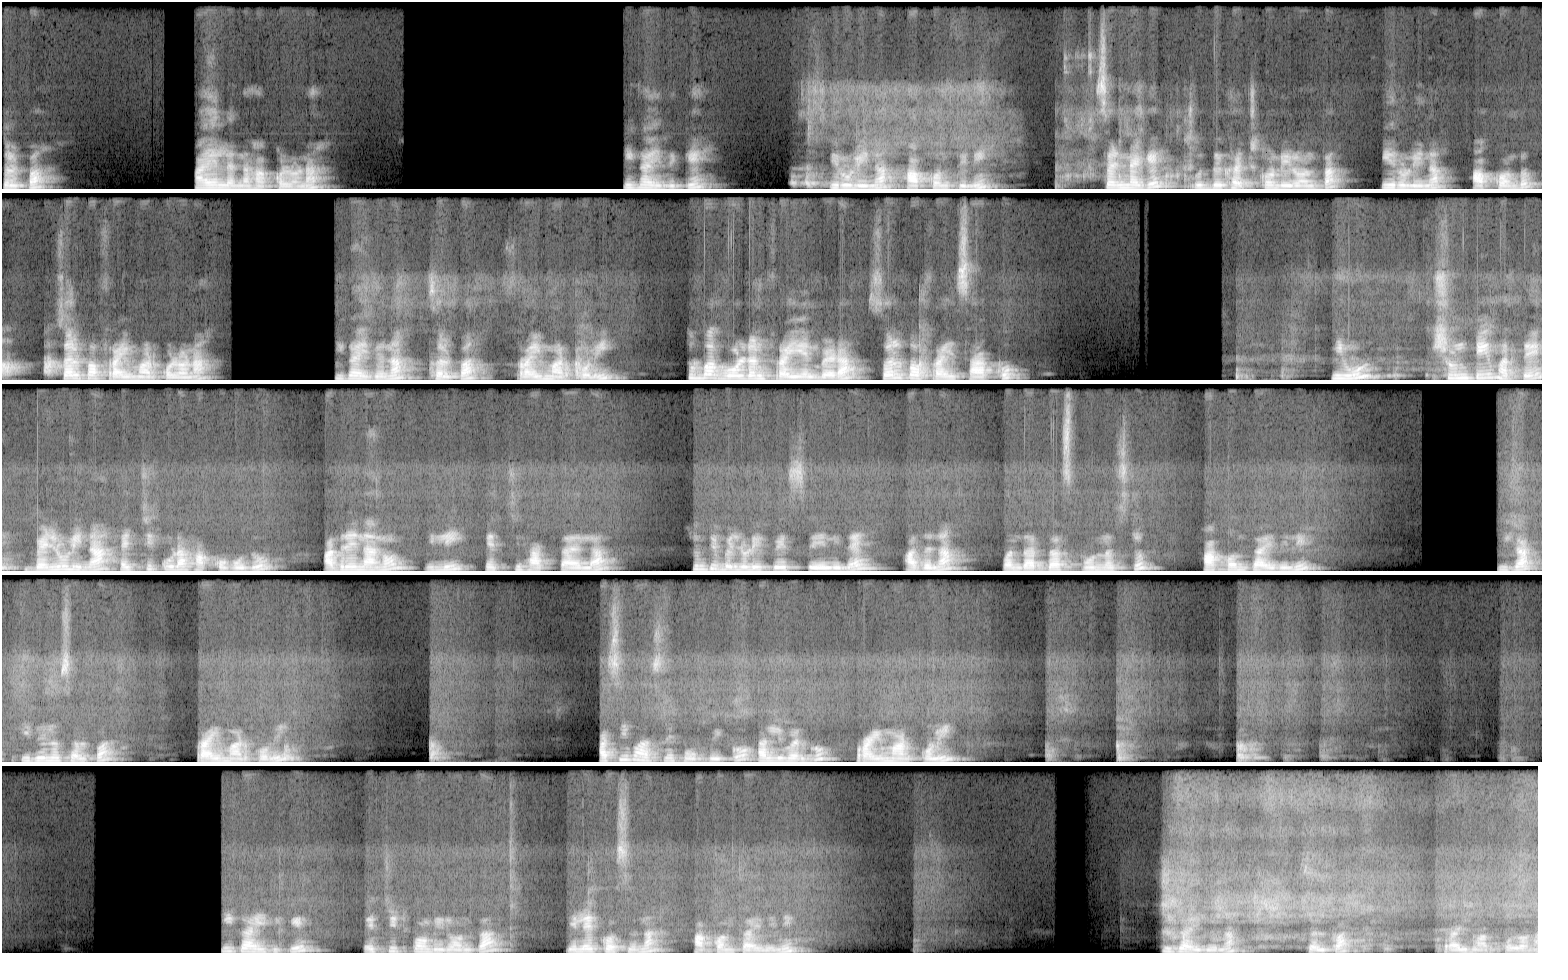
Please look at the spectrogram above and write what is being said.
ಸ್ವಲ್ಪ ಆಯಲನ್ನು ಹಾಕ್ಕೊಳ್ಳೋಣ ಈಗ ಇದಕ್ಕೆ ಈರುಳ್ಳಿನ ಹಾಕ್ಕೊತೀನಿ ಸಣ್ಣಗೆ ಉದ್ದಕ್ಕೆ ಹಚ್ಕೊಂಡಿರೋಂಥ ಈರುಳ್ಳಿನ ಹಾಕ್ಕೊಂಡು ಸ್ವಲ್ಪ ಫ್ರೈ ಮಾಡ್ಕೊಳ್ಳೋಣ. ಈಗ ಇದನ್ನು ಸ್ವಲ್ಪ ಫ್ರೈ ಮಾಡ್ಕೊಳ್ಳಿ. ತುಂಬ ಗೋಲ್ಡನ್ ಫ್ರೈ ಏನು ಬೇಡ, ಸ್ವಲ್ಪ ಫ್ರೈ ಸಾಕು. ನೀವು ಶುಂಠಿ ಮತ್ತು ಬೆಳ್ಳುಳ್ಳಿನ ಹೆಚ್ಚಿ ಕೂಡ ಹಾಕ್ಕೋಬೋದು. ಆದರೆ ನಾನು ಇಲ್ಲಿ ಹೆಚ್ಚಿ ಹಾಕ್ತಾ ಇಲ್ಲ. ಶುಂಠಿ ಬೆಳ್ಳುಳ್ಳಿ ಪೇಸ್ಟ್ ಏನಿದೆ ಅದನ್ನು ಒಂದು ಅರ್ಧ ಸ್ಪೂನಷ್ಟು ಹಾಕೊಂತ ಇದ್ದೀನಿ. ಈಗ ಇದನ್ನು ಸ್ವಲ್ಪ ಫ್ರೈ ಮಾಡ್ಕೊಳ್ಳಿ. ಹಸಿ ವಾಸನೆ ಹೋಗಬೇಕು, ಅಲ್ಲಿವರೆಗೂ ಫ್ರೈ ಮಾಡ್ಕೊಳ್ಳಿ. ಈಗ ಇದಕ್ಕೆ ಹೆಚ್ಚಿಟ್ಕೊಂಡಿರುವಂಥ ಎಲೆಕೋಸನ್ನ ಹಾಕೊಂತ ಇದ್ದೀನಿ. ಈಗ ಇದನ್ನು ಸ್ವಲ್ಪ ಫ್ರೈ ಮಾಡ್ಕೊಳ್ಳೋಣ.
